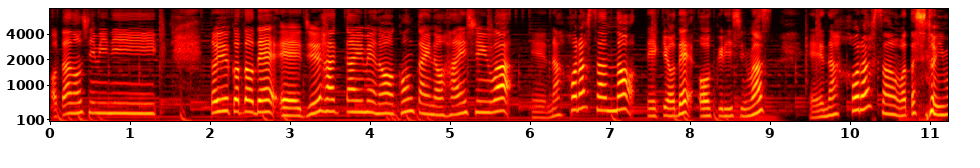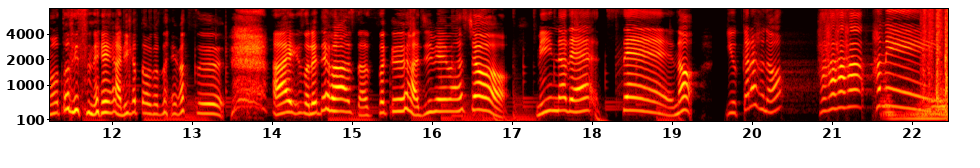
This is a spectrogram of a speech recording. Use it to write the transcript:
お楽しみに。ということで、えー、18回目の今回の配信は、えー、ナッホラフさんの提供でお送りします。えー、ナッホラフさん、私の妹ですね。ありがとうございます。はい、それでは早速始めましょう。みんなでせーのゆっからふのはははははみと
